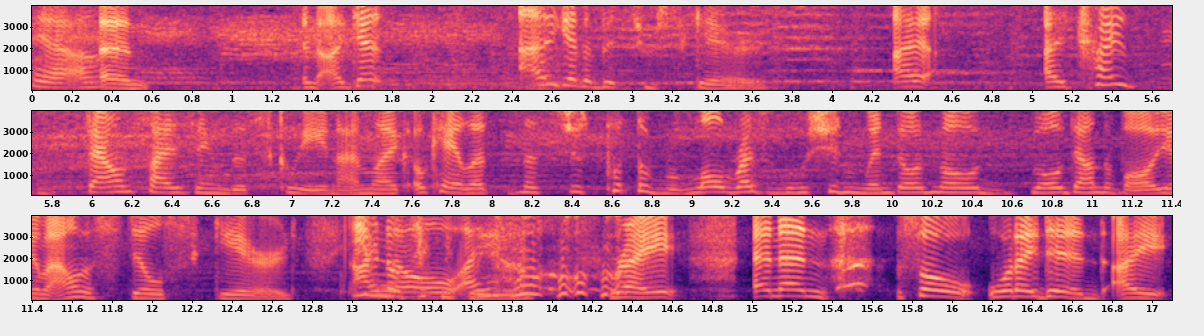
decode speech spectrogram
Yeah. and and I get I get a bit too scared. I I tried downsizing the screen. I'm like, okay, let let's just put the low resolution window mode, low down the volume. I was still scared, I even though know, I know. right? And then, so what I did, I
